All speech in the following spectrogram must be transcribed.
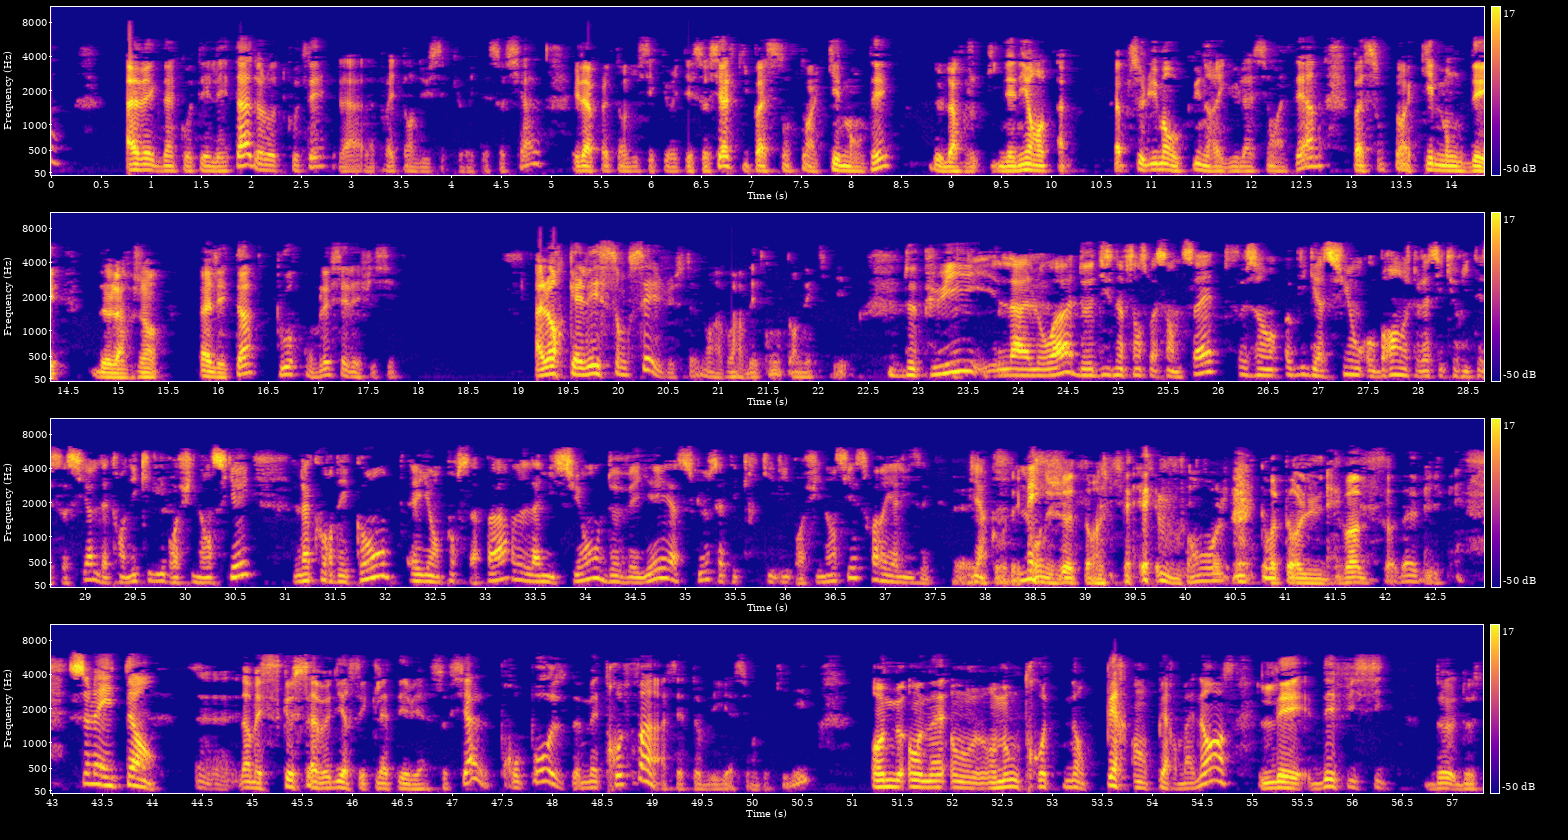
avec d'un côté l'État, de l'autre côté la, prétendue sécurité sociale, et la prétendue sécurité sociale qui passe son temps à quémander de l'argent, qui n'ayant absolument aucune régulation interne, passe son à quémander de l'argent à l'État pour combler ses déficits alors qu'elle est censée justement avoir des comptes en équilibre. Depuis la loi de 1967 faisant obligation aux branches de la sécurité sociale d'être en équilibre financier, la Cour des comptes ayant pour sa part la mission de veiller à ce que cet équilibre financier soit réalisé. Bien. La Cour des comptes jetant les quand on lui demande son avis. Cela étant, euh, non, mais ce que ça veut dire, c'est que la TVA sociale propose de mettre fin à cette obligation d'équilibre en, en, entretenant en permanence les déficits de, de,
